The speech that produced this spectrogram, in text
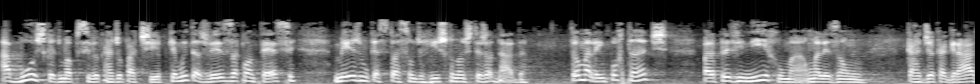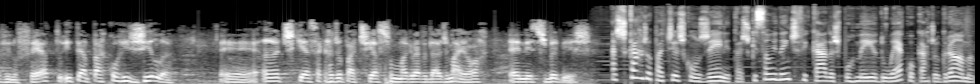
a busca de uma possível cardiopatia, porque muitas vezes acontece mesmo que a situação de risco não esteja dada. Então, é uma lei importante para prevenir uma, uma lesão cardíaca grave no feto e tentar corrigi-la é, antes que essa cardiopatia assuma uma gravidade maior é, nesses bebês. As cardiopatias congênitas, que são identificadas por meio do ecocardiograma,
